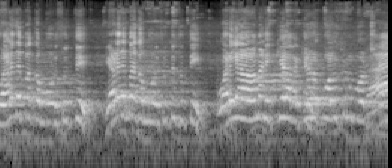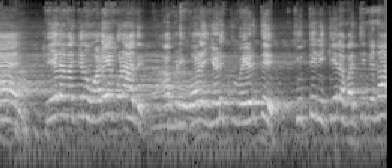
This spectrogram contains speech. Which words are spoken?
வலது பக்கம் மூணு சுத்து இடது பக்கம் மூணு சுத்தி சுத்தி உடையாம நீ கீழே வைக்கணும். பொழுக்குன்னு போட்டு. கீழே வைக்கணும் உடையக்கூடாது. அப்படி எடுத்து எடுத்து சுத்தி நீ கீழே வச்சிட்டனா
